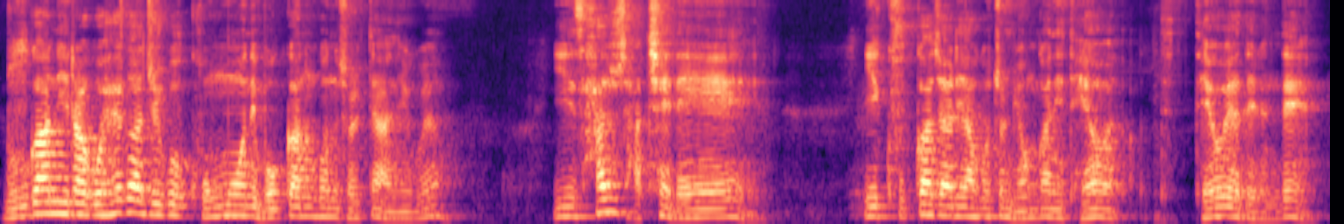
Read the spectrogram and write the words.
무관이라고 해가지고 공무원에 못 가는 건 절대 아니고요. 이 사주 자체 내에 이 국가 자리하고 좀 연관이 되어, 되어야 되는데,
